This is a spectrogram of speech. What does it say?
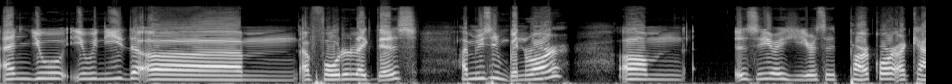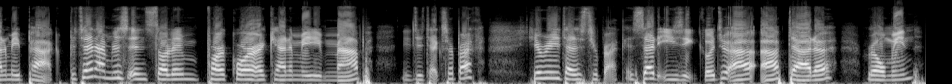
and you you need um a folder like this. I'm using WinRAR. Um, right here is a Parkour Academy pack. Pretend I'm just installing Parkour Academy map. Need the texture pack. Here is the texture pack. It's that easy. Go to app, app data, roaming,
